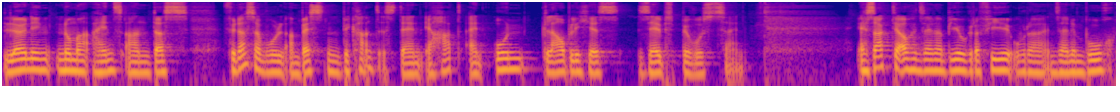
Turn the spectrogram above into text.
Learning Nummer eins an, das, für das er wohl am besten bekannt ist, denn er hat ein unglaubliches Selbstbewusstsein. Er sagt ja auch in seiner Biografie oder in seinem Buch,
